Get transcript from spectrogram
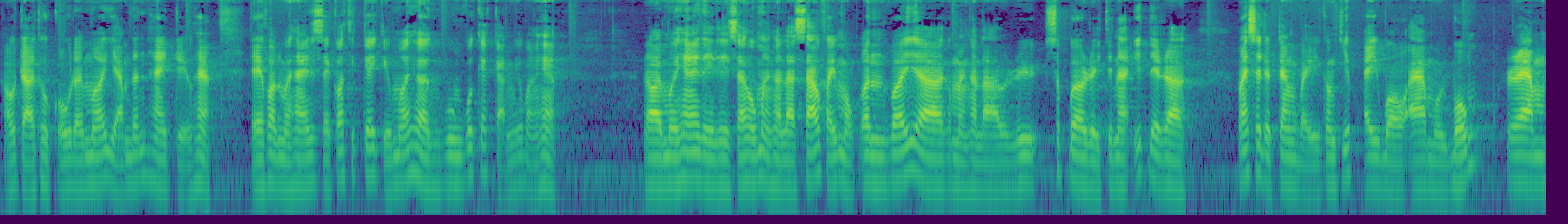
Hỗ trợ thu cũ đổi mới giảm đến 2 triệu ha. Thì iPhone 12 sẽ có thiết kế kiểu mới hơn vuông vức các cạnh các bạn ha. Rồi 12 thì, thì sở hữu màn hình là 6,1 inch với uh, màn hình là Super Retina XDR máy sẽ được trang bị con chip Apple A14 RAM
